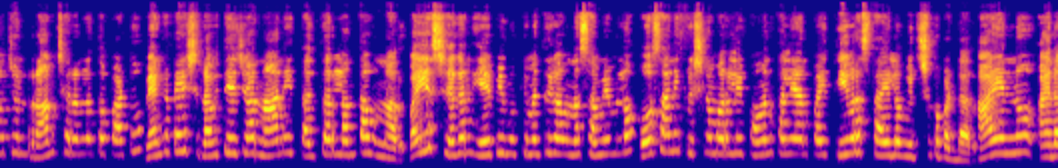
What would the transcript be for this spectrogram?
అర్జున్ రామ్ చరణ్లతో పాటు వెంకటేష్ రవితేజ నాని తదితరులంతా ఉన్నారు. వైఎస్ జగన్ ఏపీ ముఖ్యమంత్రిగా ఉన్న సమయంలో పోసాని కృష్ణమురళి పవన్ కళ్యాణ్ పై తీవ్ర స్థాయిలో విరుచుకుపడ్డారు. ఆయన్ను ఆయన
